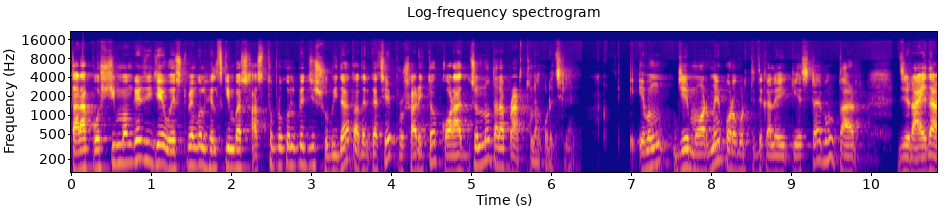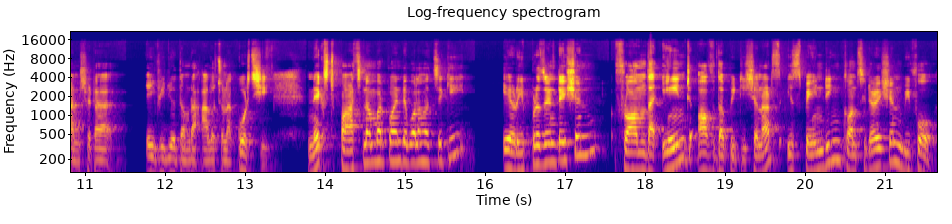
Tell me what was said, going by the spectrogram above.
তারা পশ্চিমবঙ্গের যে- ওয়েস্ট বেঙ্গল হেলথ স্কিম বা স্বাস্থ্য প্রকল্পের যে সুবিধা তাদের কাছে প্রসারিত করার জন্য তারা প্রার্থনা করেছিলেন। এবং যে মর্মে পরবর্তীতে কালে এই কেসটা এবং তার যে রায়দান সেটা এই ভিডিওতে আমরা আলোচনা করছি। নেক্সট পাঁচ নম্বর পয়েন্টে বলা হচ্ছে কি a representation from the end of the petitioners is pending consideration before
